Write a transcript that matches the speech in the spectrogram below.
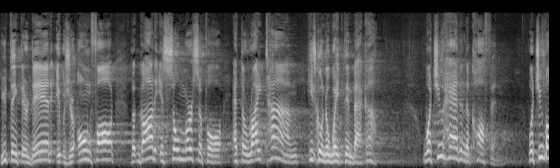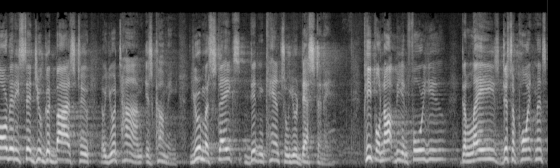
You think they're dead. It was your own fault. But God is so merciful, at the right time, He's going to wake them back up. What you had in the coffin, what you've already said your goodbyes to, no, your time is coming. Your mistakes didn't cancel your destiny. People not being for you, delays, disappointments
